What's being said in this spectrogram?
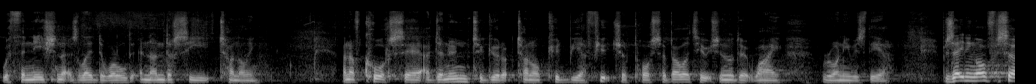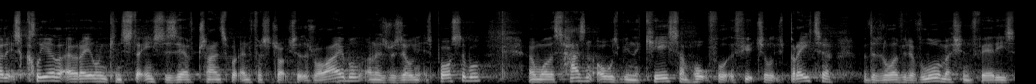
with the nation that has led the world in undersea tunnelling. And of course, uh, a Dunoon to Gurup tunnel could be a future possibility, which is no doubt why Ronnie was there. Presiding officer, it's clear that our island constituents deserve transport infrastructure that is reliable and as resilient as possible. And while this hasn't always been the case, I'm hopeful that the future looks brighter with the delivery of low-emission ferries,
